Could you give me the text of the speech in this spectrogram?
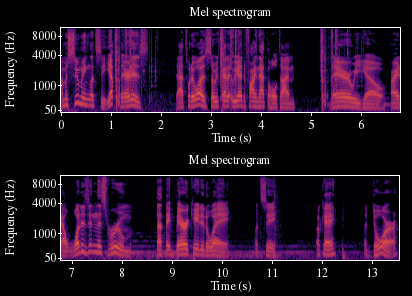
I'm assuming, let's see. Yep, there it is. That's what it was. So we got we had to find that the whole time. There we go. All right, now what is in this room that they barricaded away? Let's see. Okay. A door.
